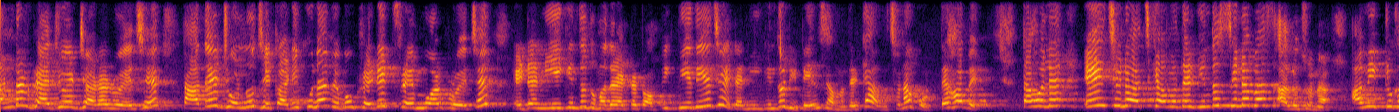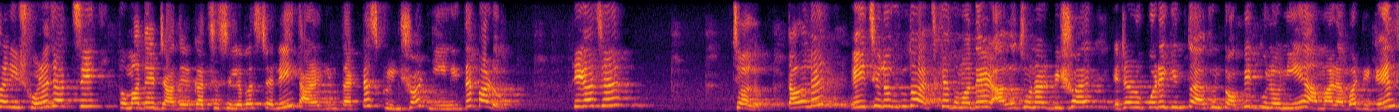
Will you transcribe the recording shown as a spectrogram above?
আন্ডার গ্রাজুয়েট যারা রয়েছে, তাদের জন্য যে কারিকুলাম এবং ক্রেডিট ফ্রেমওয়ার্ক রয়েছে, এটা নিয়ে কিন্তু তোমাদের একটা টপিক দিয়ে দিয়েছে। এটা নিয়ে কিন্তু ডিটেলস আমাদেরকে আলোচনা করতে হবে। তাহলে, এই ছিল আজকে আমাদের কিন্তু সিলেবাস আলোচনা। আমি একটুখানি সরে যাচ্ছি। তোমাদের যাদের কাছে সিলেবাসটা নেই, তারা কিন্তু একটা স্ক্রিনশট নিয়ে নিতে পারো। ঠিক আছে? চলো, তাহলে এই ছিল কিন্তু আজকে তোমাদের আলোচনার বিষয়। এটার উপরে কিন্তু এখন টপিকগুলো নিয়ে আমার আবার ডিটেলস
